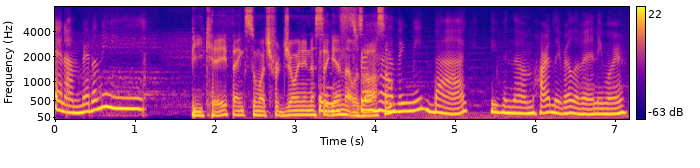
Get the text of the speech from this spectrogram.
And I'm Brittany. BK. Thanks so much for joining us again. That Thanks was for awesome. having me back, even though I'm hardly relevant anymore.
